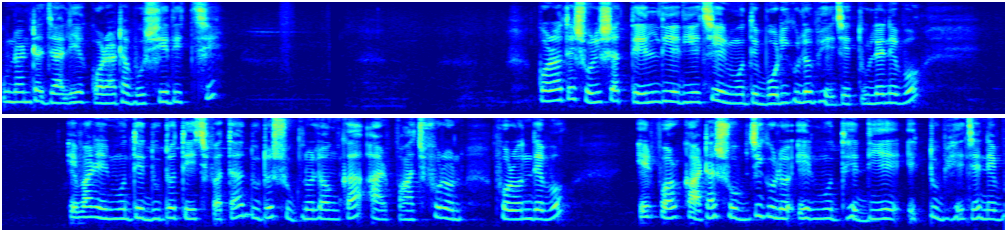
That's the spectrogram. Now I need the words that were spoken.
উনানটা জ্বালিয়ে কড়াটা বসিয়ে দিচ্ছি। কড়াতে সরিষার তেল দিয়ে দিয়েছি, এর মধ্যে বড়িগুলো ভেজে তুলে নেব। এবার এর মধ্যে দুটো তেজপাতা, দুটো শুকনো লঙ্কা আর পাঁচ ফোড়ন ফোড়ন দেব। এরপর কাটা সবজিগুলো এর মধ্যে দিয়ে একটু ভেজে নেব।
